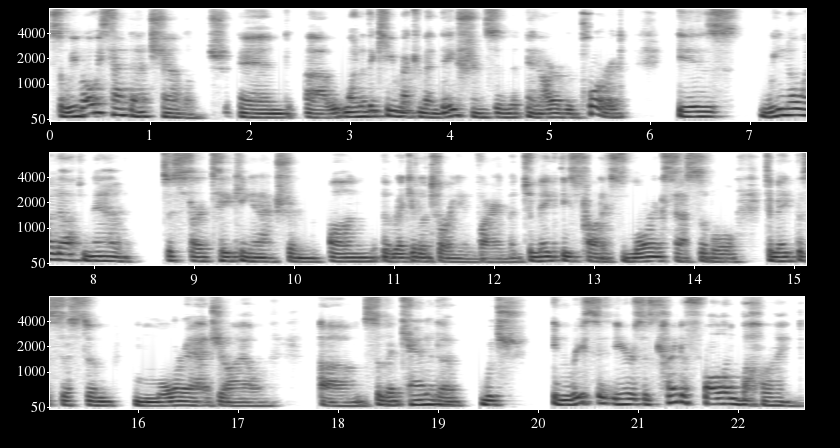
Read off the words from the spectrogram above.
So we've always had that challenge. And uh, one of the key recommendations in, the, in our report is we know enough now to start taking action on the regulatory environment to make these products more accessible, to make the system more agile, um, so that Canada, which in recent years has kind of fallen behind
